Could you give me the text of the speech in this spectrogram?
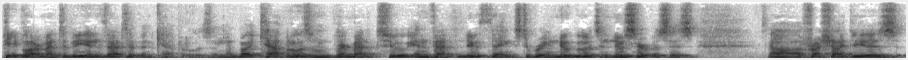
people are meant to be inventive in capitalism, and by capitalism, they're meant to invent new things, to bring new goods and new services, uh, fresh ideas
